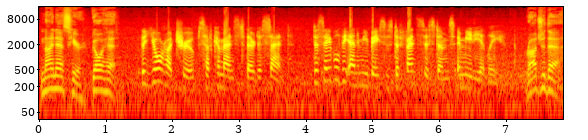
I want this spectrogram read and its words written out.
9S here. Go ahead. The Yorha troops have commenced their descent. Disable the enemy base's defense systems immediately. Roger that.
